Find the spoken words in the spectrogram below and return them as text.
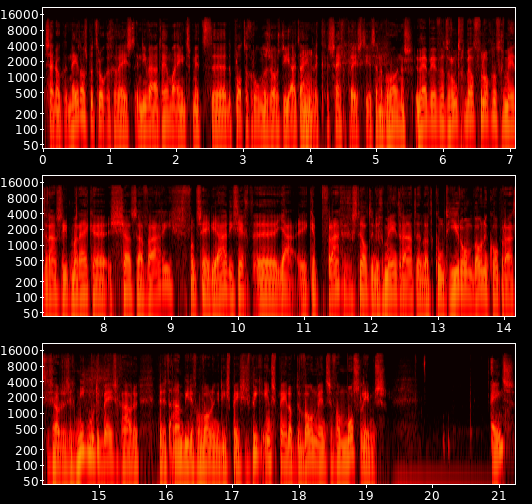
zijn ook Nederlands betrokken geweest. En die waren het helemaal eens met de plattegronden zoals die uiteindelijk zijn gepresenteerd aan de bewoners. We hebben even wat rondgebeld vanochtend. Gemeenteraadslid Marijke Shazavari van het CDA. Die zegt, ja, ik heb vragen gesteld in de gemeenteraad... en dat komt hierom. Woningcorporaties zouden zich niet moeten bezighouden... met het aanbieden van woningen die specifiek inspelen op de woonwensen van moslims. Eens.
